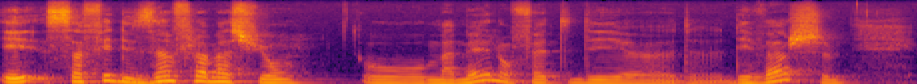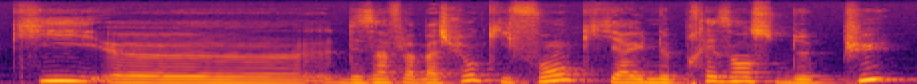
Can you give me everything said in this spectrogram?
Et ça fait des inflammations aux mamelles en fait des, euh, des vaches, qui, des inflammations qui font qu'il y a une présence de pus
